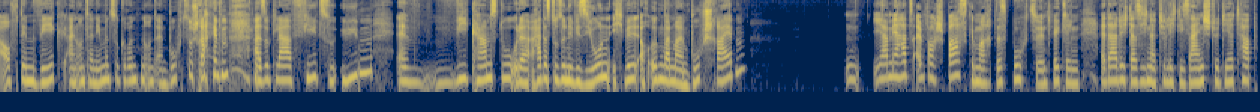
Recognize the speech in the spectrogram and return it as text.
auf dem Weg ein Unternehmen zu gründen und ein Buch zu schreiben? Also klar, viel zu üben. Äh, wie kamst du oder hattest du so eine Vision, ich will auch irgendwann mal ein Buch schreiben? ja, mir hat's einfach Spaß gemacht, das Buch zu entwickeln. Äh, dadurch, dass ich natürlich Design studiert habe,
